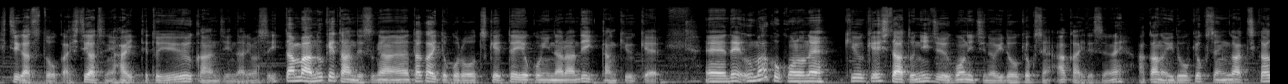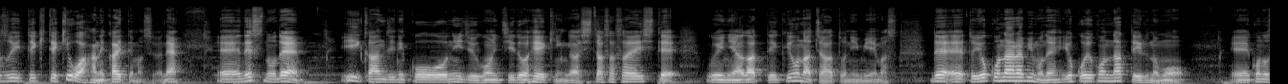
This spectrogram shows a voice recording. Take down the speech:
7月10日、7月に入ってという感じになります。一旦まあ抜けたんですが、高いところをつけて横に並んで一旦休憩。えー、で、うまくこのね、休憩した後25日の移動曲線、赤いですよね。赤の移動曲線が近づいてきて、今日は跳ね返ってますよね。えー、ですので、いい感じにこう25日移動平均が下支えして上に上がっていくようなチャートに見えます。で、えっ、ー、と、横並びもね、横横になっているのも、えー、この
